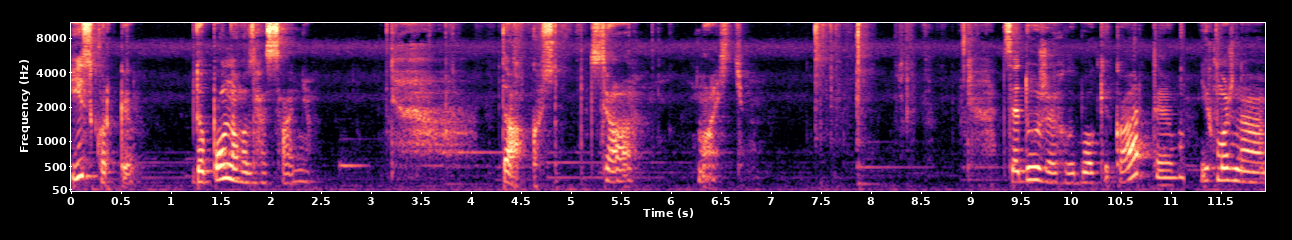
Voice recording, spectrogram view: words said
іскорки до повного згасання. Так, ця масть. Це дуже глибокі карти. Їх можна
